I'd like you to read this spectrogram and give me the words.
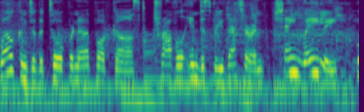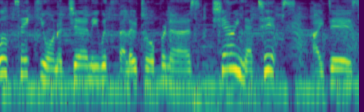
Welcome to the Tourpreneur Podcast. Travel industry veteran Shane Whaley will take you on a journey with fellow tourpreneurs, sharing their tips, ideas,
